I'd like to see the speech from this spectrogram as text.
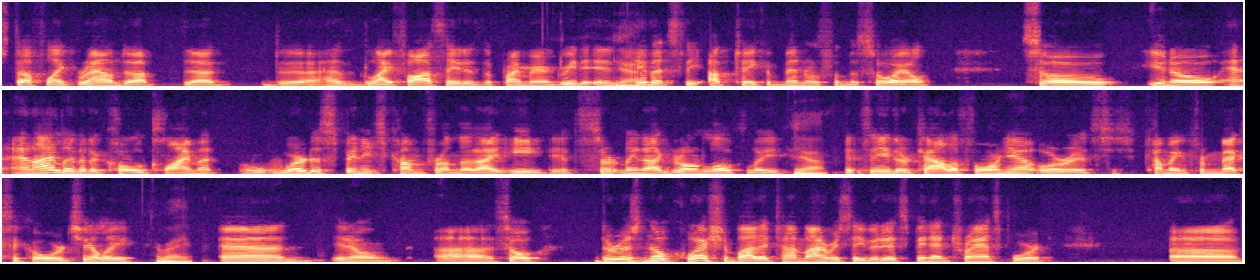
stuff like Roundup that the, has glyphosate as the primary ingredient, it inhibits yeah. the uptake of minerals from the soil. So you know, and, and, I live in a cold climate. Where does spinach come from that I eat? It's certainly not grown locally. Yeah. It's either California or it's coming from Mexico or Chile. Right. And, you know, uh, so there is no question by the time I receive it, it's been in transport uh,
